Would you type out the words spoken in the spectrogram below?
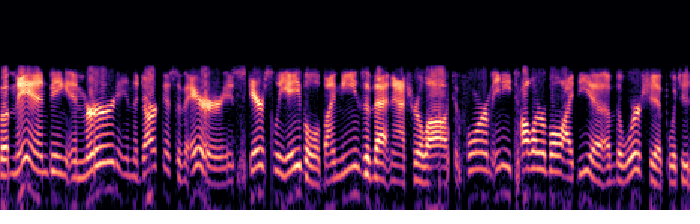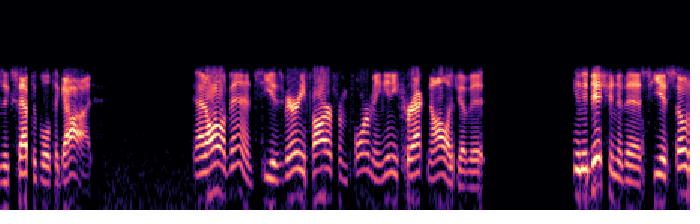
But man, being immersed in the darkness of error, is scarcely able, by means of that natural law, to form any tolerable idea of the worship which is acceptable to God. At all events, he is very far from forming any correct knowledge of it. In addition to this, he is so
